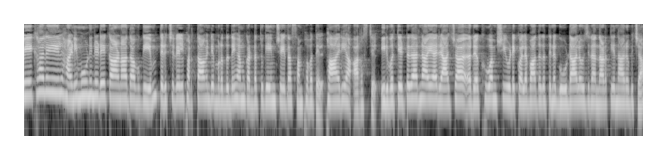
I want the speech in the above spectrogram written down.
മേഘാലയയിൽ ഹണിമൂണിനിടെ കാണാതാവുകയും തിരച്ചിലിൽ ഭർത്താവിന്റെ മൃതദേഹം കണ്ടെത്തുകയും ചെയ്ത സംഭവത്തിൽ ഭാര്യ അറസ്റ്റിൽ. ഇരുപത്തിയെട്ടുകാരനായ രാജ രഘുവംശിയുടെ കൊലപാതകത്തിന് ഗൂഢാലോചന നടത്തിയെന്നാരോപിച്ച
